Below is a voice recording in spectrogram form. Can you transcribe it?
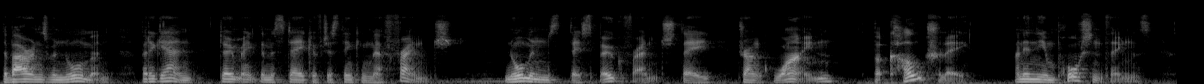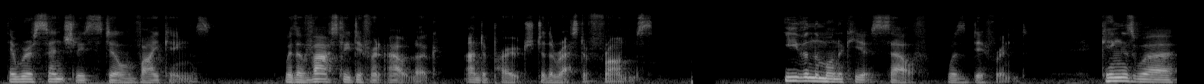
The barons were Norman, but again, don't make the mistake of just thinking they're French. Normans, they spoke French, they drank wine, but culturally, and in the important things, they were essentially still Vikings, with a vastly different outlook and approach to the rest of France. Even the monarchy itself was different. Kings were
